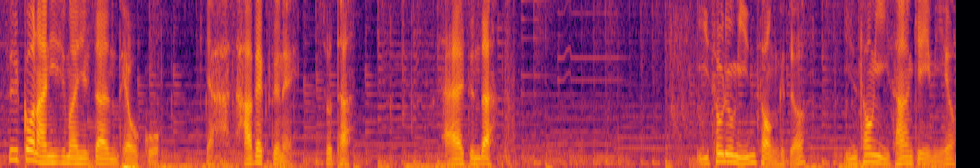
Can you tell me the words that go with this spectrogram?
쓸 건 아니지만 일단 배웠고. 야, 400 뜨네. 좋다. 잘 뜬다. 이소룡 인성 그죠? 인성이 이상한 게임이에요.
